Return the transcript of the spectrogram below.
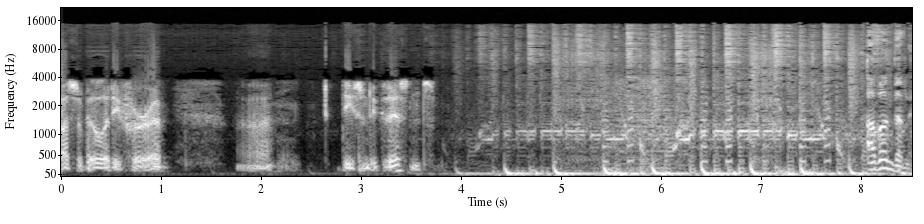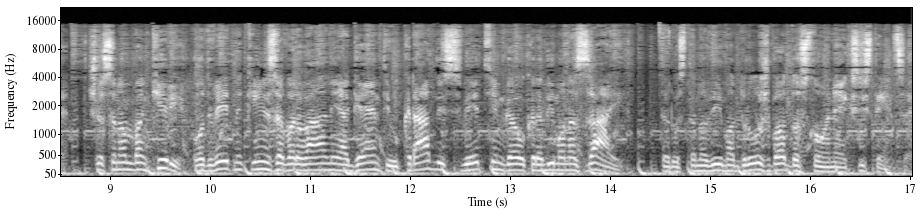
possibility for a uh, decent existence. A vendarle, če so nam bankiri, odvetniki in zavarovalni agenti ukradli svet, jim ga ukradimo nazaj ter ustanovimo družbo dostojne eksistence.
